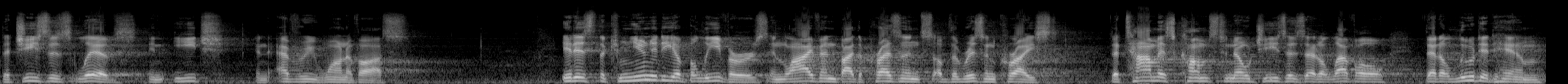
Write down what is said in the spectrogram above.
that Jesus lives in each and every one of us. It is the community of believers enlivened by the presence of the risen Christ that Thomas comes to know Jesus at a level that eluded him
